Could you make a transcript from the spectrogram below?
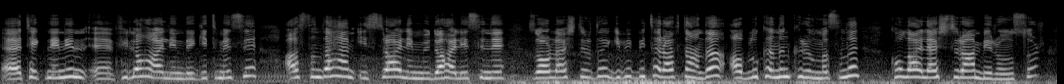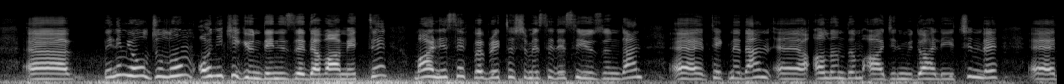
e, teknenin e, filo halinde gitmesi aslında hem İsrail'in müdahalesini zorlaştırdığı gibi bir taraftan da ablukanın kırılmasını kolaylaştıran bir unsur. E, benim yolculuğum 12 gün denizde devam etti. Maalesef böbrek taşı meselesi yüzünden e, tekneden e, alındım acil müdahale için ve e,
